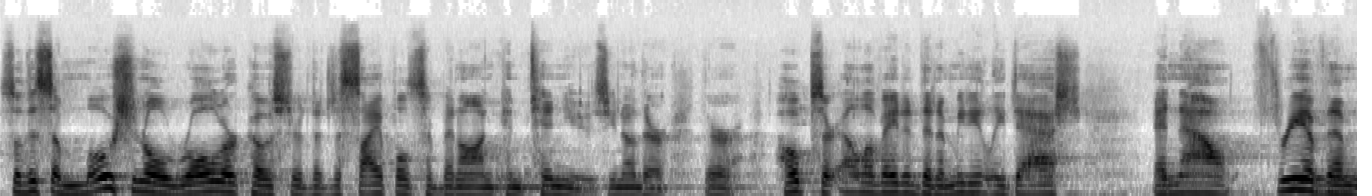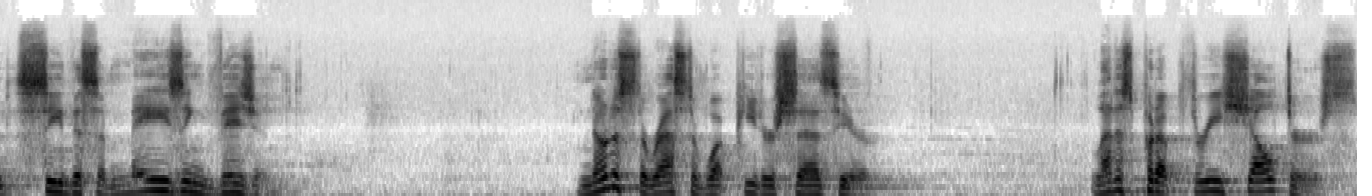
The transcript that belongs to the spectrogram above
So, this emotional roller coaster the disciples have been on continues. You know, their, their hopes are elevated, then immediately dashed. And now, three of them see this amazing vision. Notice the rest of what Peter says here. Let us put up three shelters.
